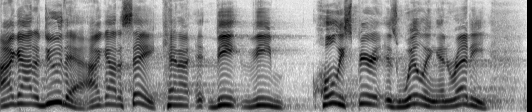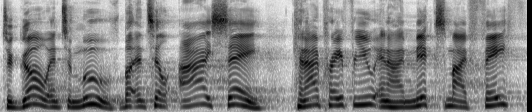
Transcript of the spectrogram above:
I got to do that. I got to say, Can I? The, the Holy Spirit is willing and ready to go and to move. But until I say, Can I pray for you? and I mix my faith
